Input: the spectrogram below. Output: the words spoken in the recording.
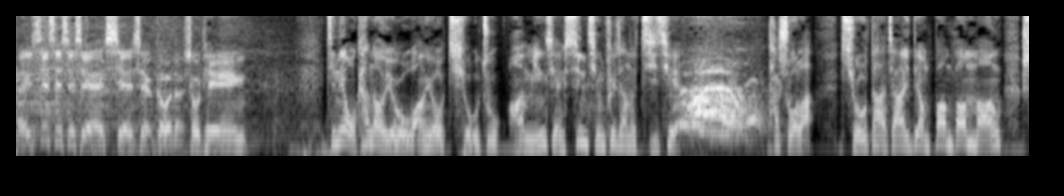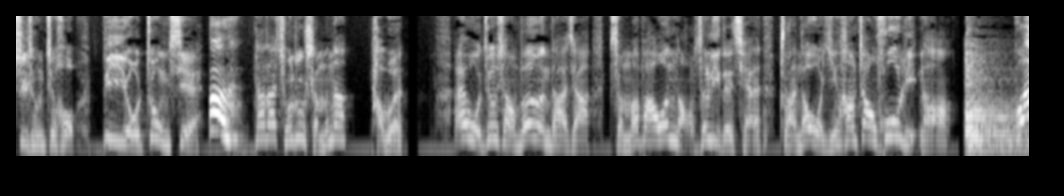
哎，谢谢谢谢谢谢各位的收听。今天我看到有个网友求助啊，明显心情非常的急切。他说了，求大家一定要帮帮忙，事成之后必有重谢。嗯，那他求助什么呢？他问，哎，我就想问问大家，怎么把我脑子里的钱转到我银行账户里呢？滚！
